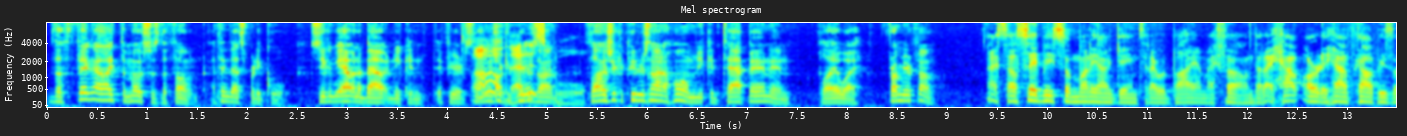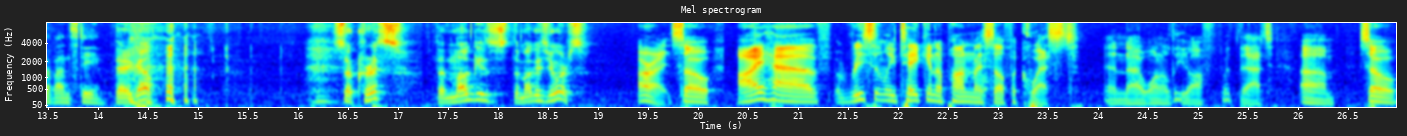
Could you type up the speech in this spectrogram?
the thing I liked the most was the phone. I think that's pretty cool. So you can be out and about, and you can if you're as long as Oh, your computer's is on, cool. as long as your computer's on at home, you can tap in and play away from your phone. Nice. I'll save me some money on games that I would buy on my phone that I have already have copies of on Steam. There you go. so Chris, the mug is the mug is yours. All right, so I have recently taken upon myself a quest, and I want to lead off with that. Um, so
